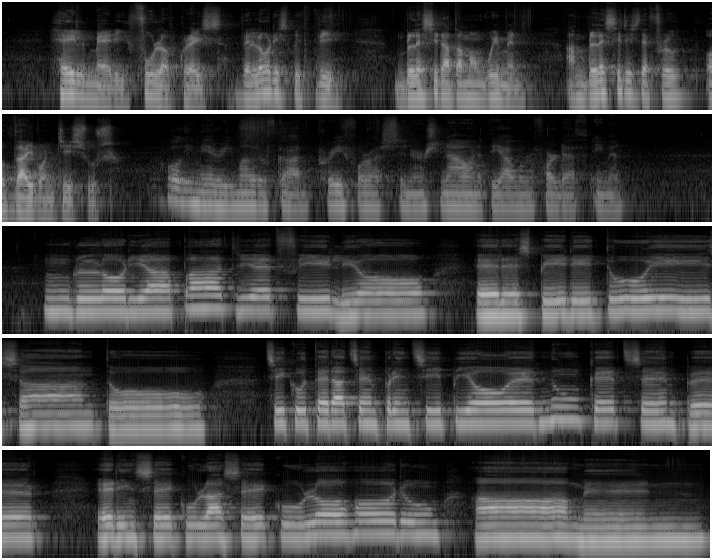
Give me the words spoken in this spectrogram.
Hail Mary, full of grace, the Lord is with thee. Blessed art thou among women, and blessed is the fruit of thy womb, Jesus. Holy Mary, Mother of God, pray for us sinners now and at the hour of our death. Amen. Gloria Patri et Filio et Spiritui Sancto, sicut erat in principio et nunc et semper, et in saecula saeculorum. Amen.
